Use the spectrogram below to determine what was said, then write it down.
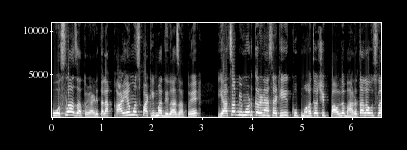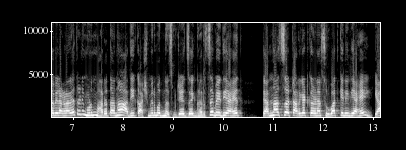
पोचला जातोय आणि त्याला कायमच पाठिंबा दिला जातोय याचा बिमोड करण्यासाठी खूप महत्वाची पावलं भारताला उचलावी लागणार आहेत आणि म्हणून भारतानं आधी काश्मीरमधनंच म्हणजे जे घरचे भेदी आहेत त्यांनाच टार्गेट करण्यास सुरुवात केलेली आहे. या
